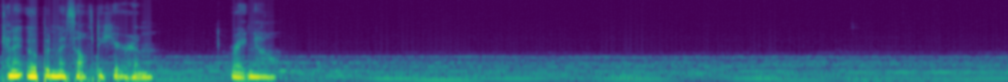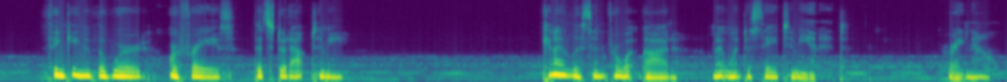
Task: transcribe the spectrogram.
Can I open myself to hear him right now? thinking of the word or phrase that stood out to me? Can I listen for what God might want to say to me in it right now?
